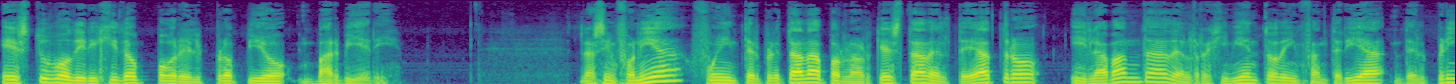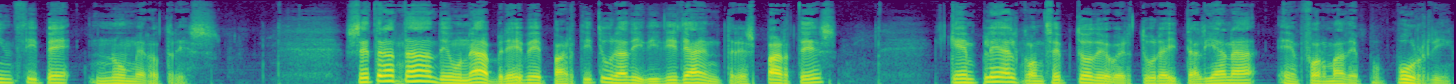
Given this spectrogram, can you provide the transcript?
estuvo dirigido por el propio Barbieri. La sinfonía fue interpretada por la orquesta del teatro y la banda del Regimiento de Infantería del Príncipe número 3. Se trata de una breve partitura dividida en tres partes que emplea el concepto de obertura italiana en forma de pupurri,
